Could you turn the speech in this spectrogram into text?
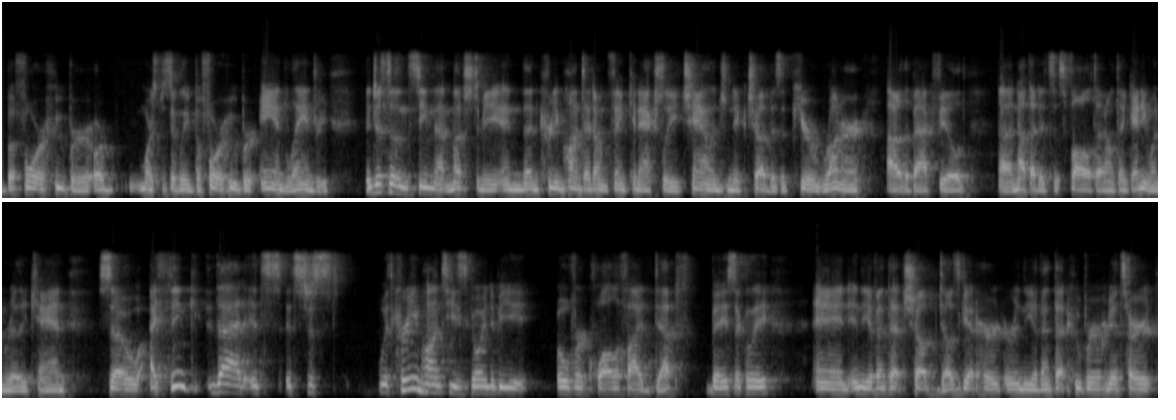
before Hooper, or more specifically before Hooper and Landry. It just doesn't seem that much to me. And then Kareem Hunt, I don't think can actually challenge Nick Chubb as a pure runner out of the backfield. Uh, not that it's his fault. I don't think anyone really can. So I think that it's it's just with Kareem Hunt, he's going to be overqualified depth basically. And in the event that Chubb does get hurt, or in the event that Hooper gets hurt,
